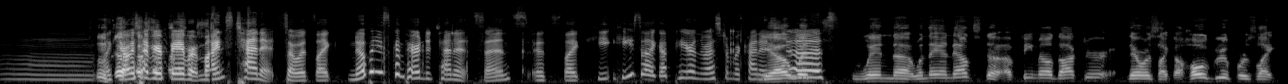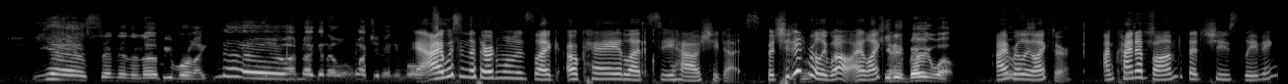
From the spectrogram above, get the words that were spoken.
mm, like you always have your favorite. Mine's Tennant, so it's like nobody's compared to Tennant since it's like he he's like up here, and the rest of them are kind of Yeah, when- just when uh, when they announced a, a female doctor, there was like a whole group was like, yes, and then another people were like, no, I'm not gonna watch it anymore. Yeah, I was in the third one. Was like, okay, let's see how she does. But she did mm-hmm. really well. I liked she her. did very well. I really liked her. I'm kind of bummed that she's leaving,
